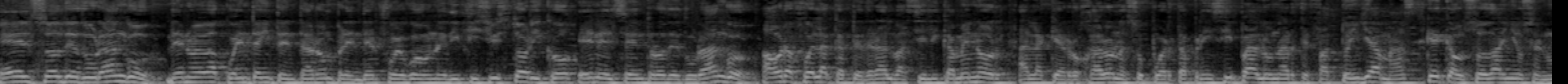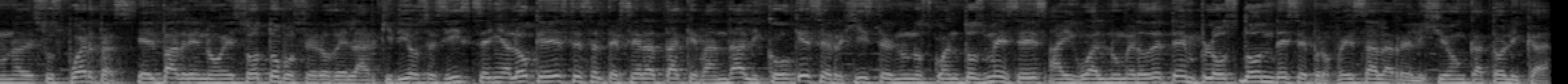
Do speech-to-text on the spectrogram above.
El Sol de Durango. De nueva cuenta intentaron prender fuego a un edificio histórico en el centro de Durango. Ahora fue la Catedral Basílica Menor a la que arrojaron a su puerta principal un artefacto en llamas que causó daños en una de sus puertas. El padre Noé Soto, vocero de la arquidiócesis, señaló que este es el tercer ataque vandálico que se registra en unos cuantos meses a igual número de templos donde se profesa la religión católica.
